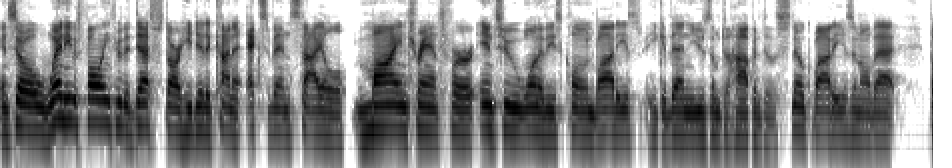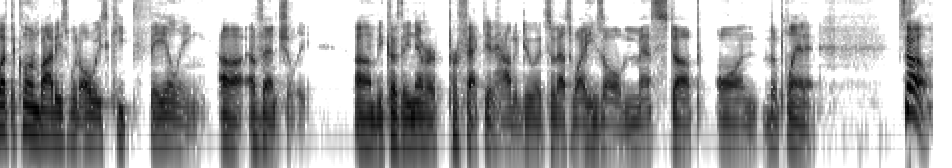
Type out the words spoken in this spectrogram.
And so when he was falling through the Death Star, he did a kind of X Men style mind transfer into one of these clone bodies. He could then use them to hop into the Snoke bodies and all that. But the clone bodies would always keep failing uh, eventually um, because they never perfected how to do it. So that's why he's all messed up on the planet. So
